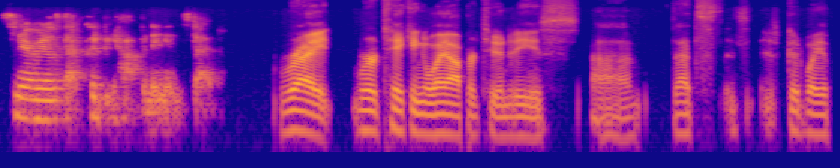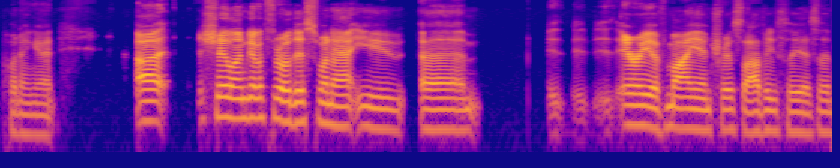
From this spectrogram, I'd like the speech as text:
scenarios that could be happening instead. Right. We're taking away opportunities. Um, that's a good way of putting it. Uh, Shayla, I'm going to throw this one at you. Um, area of my interest, obviously, as a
